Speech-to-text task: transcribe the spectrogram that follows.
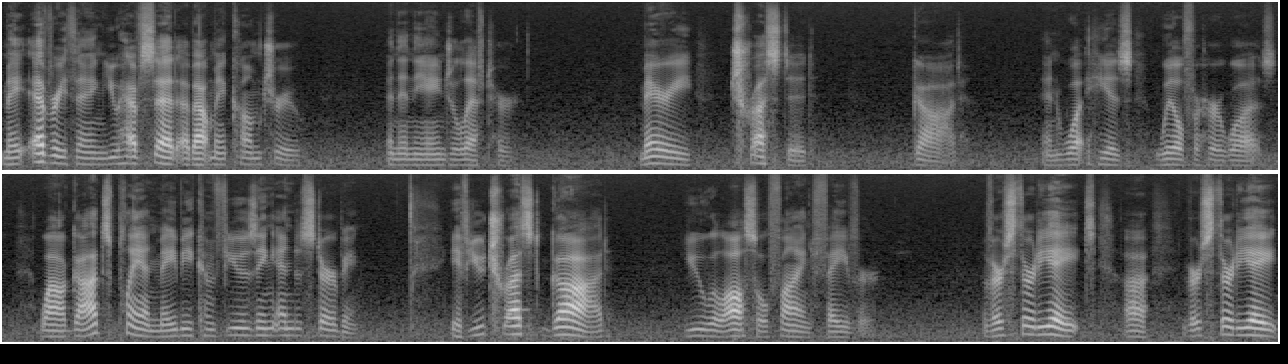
May everything you have said about me come true. And then the angel left her. Mary trusted God and what His will for her was. While God's plan may be confusing and disturbing, if you trust God, you will also find favor. Verse 38, uh, verse 38,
